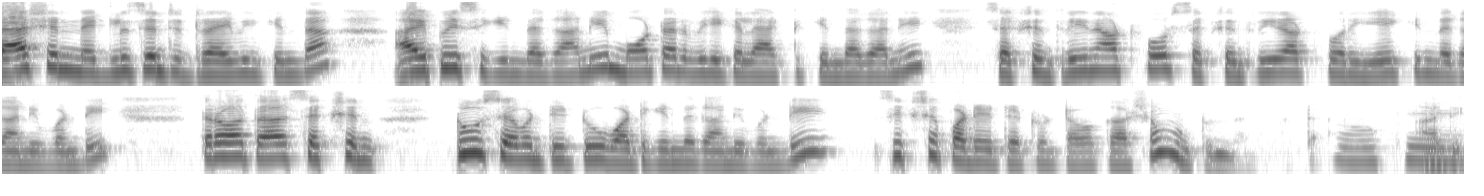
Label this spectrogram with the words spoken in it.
ర్యాష్ అండ్ నెగ్లిజెంట్ డ్రైవింగ్ కింద ఐపీసీ కింద కానీ మోటార్ వెహికల్ యాక్ట్ కింద కానీ section three nought four section three nought four A కింద కానివ్వండి తర్వాత సెక్షన్ టూ సెవెంటీ టూ వాటి కింద కానివ్వండి శిక్ష పడేటటువంటి అవకాశం ఉంటుందన్నమాట. అది.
